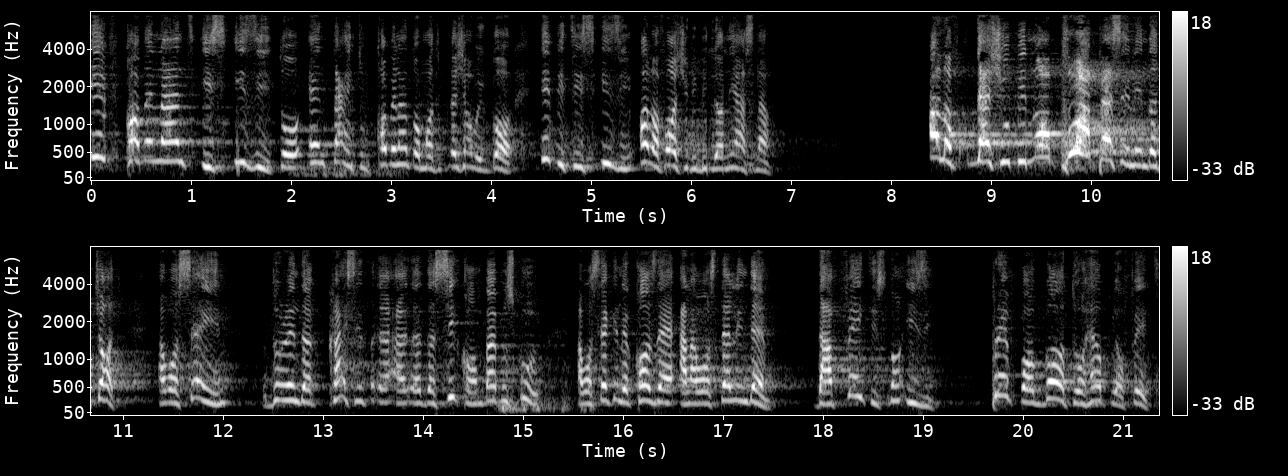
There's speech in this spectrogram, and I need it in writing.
If covenant is easy to enter into covenant of multiplication with God, if it is easy, all of us should be billionaires now. All of there should be no poor person in the church. I was saying during the crisis, uh, uh, the SECOM Bible School, I was taking a course there, and I was telling them that faith is not easy. Pray for God to help your faith.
